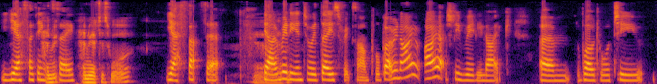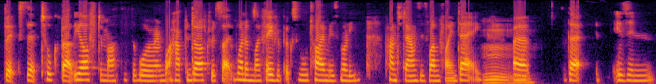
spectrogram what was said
Yes, I think Henry- so. Henrietta's War? Yes, that's it. Yeah, yeah, I really enjoyed those, for example. But I mean, I, I actually really like um, World War II books that talk about the aftermath of the war and what happened afterwards. Like one of my favourite books of all time is Molly Downes' One Fine Day, mm-hmm. uh, that is in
